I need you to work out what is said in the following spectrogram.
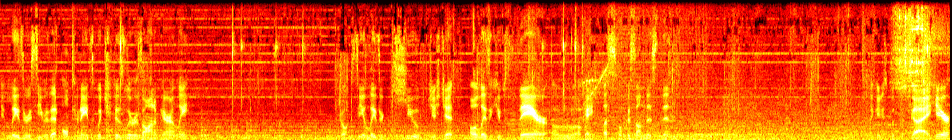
A laser receiver that alternates which Fizzler is on, apparently. Don't see a laser cube just yet. Oh, a laser cube's there! Oh, okay. Let's focus on this, then. I can just put this guy here.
